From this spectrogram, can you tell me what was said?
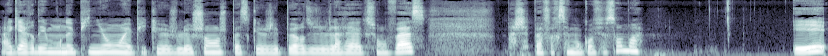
à garder mon opinion et puis que je le change parce que j'ai peur de la réaction en face, bah j'ai pas forcément confiance en moi. Et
